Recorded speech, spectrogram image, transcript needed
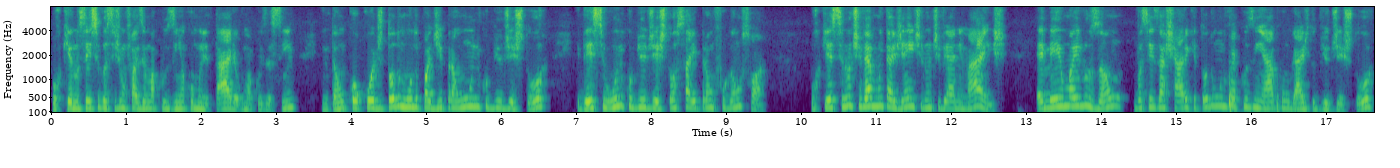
porque não sei se vocês vão fazer uma cozinha comunitária, alguma coisa assim. Então, o cocô de todo mundo pode ir para um único biodigestor e desse único biodigestor sair para um fogão só. Porque se não tiver muita gente, não tiver animais, é meio uma ilusão vocês acharem que todo mundo vai cozinhar com o gás do biodigestor,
